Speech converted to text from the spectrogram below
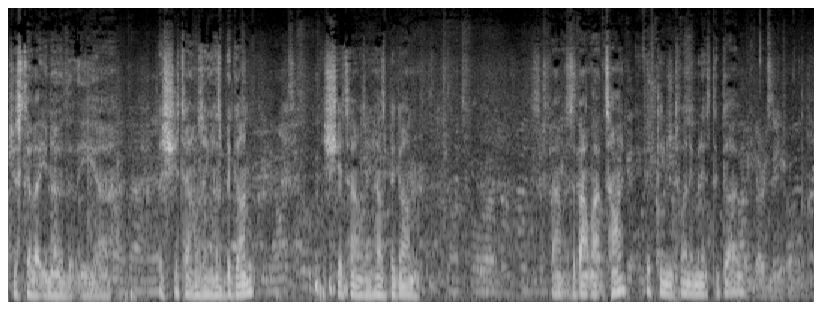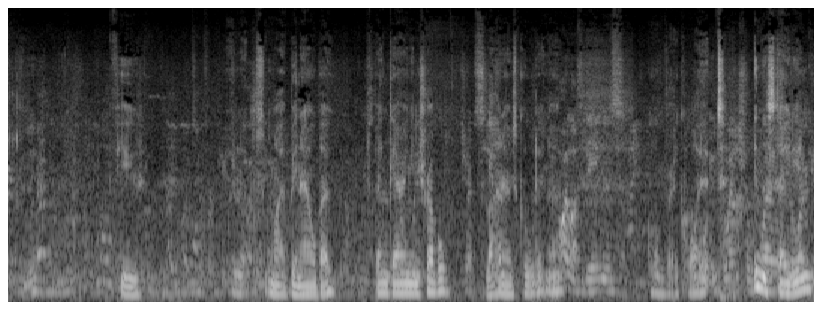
Just to let you know that the uh, the shithousing has begun. The shithousing has begun. It's about, it's about that time. 15 to 20 minutes to go. A few. Looks, might have been elbow. Is Ben Gehring in trouble? Lino's called it, no? Highlighted Ian as Gone very quiet in the stadium.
